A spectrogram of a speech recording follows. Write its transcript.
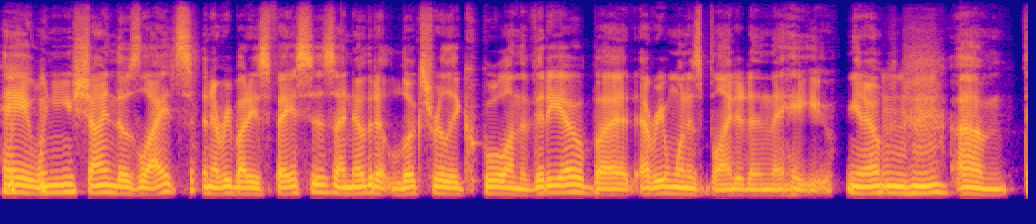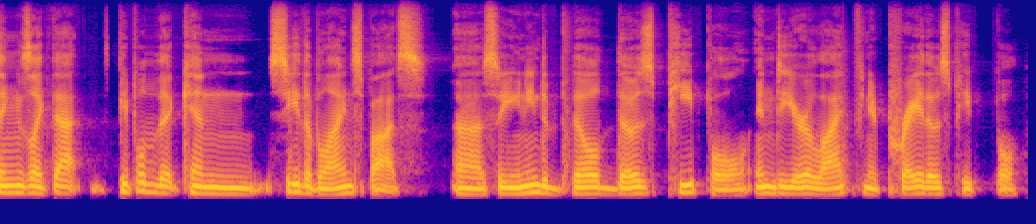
hey, when you shine those lights in everybody's faces, I know that it looks really cool on the video, but everyone is blinded and they hate you, you know, Mhm. um, things like that. People that can see the blind spots. Uh, so you need to build those people into your life. You need to pray those people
